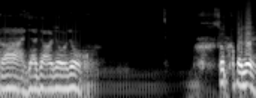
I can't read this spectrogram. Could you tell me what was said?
อ่าย่าอย่าโยโยสดเข้าไปเลย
